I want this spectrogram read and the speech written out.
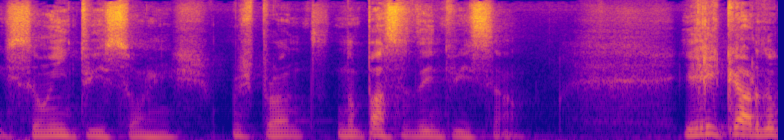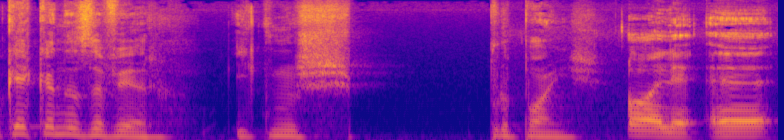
E são intuições. Mas pronto, não passa de intuição. E Ricardo, o que é que andas a ver e que nos propões? Olha, uh,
